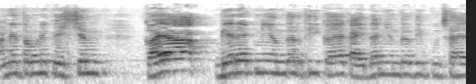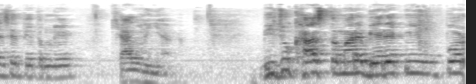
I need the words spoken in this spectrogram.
અને તમને ક્વેશ્ચન કયા બેરેકની અંદરથી, કયા કાયદાની અંદરથી પૂછાય છે તે તમને ખ્યાલ નહીં આવે. બીજું ખાસ તમારે બેરેકની ઉપર,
